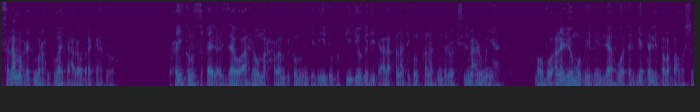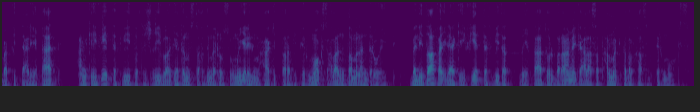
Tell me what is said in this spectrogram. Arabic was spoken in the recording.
السلام عليكم ورحمة الله تعالى وبركاته. أحييكم أصدقائي الأعزاء وأهلا ومرحبا بكم من جديد وبفيديو جديد على قناتكم قناة اندروكس للمعلومات موضوعنا اليوم بإذن الله هو تلبية لطلب بعض الشباب في التعليقات عن كيفية تثبيت وتشغيل واجهة المستخدم الرسومية للمحاكي الطرفي Termux على نظام الأندرويد بالإضافة إلى كيفية تثبيت التطبيقات والبرامج على سطح المكتب الخاص ب Termux.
